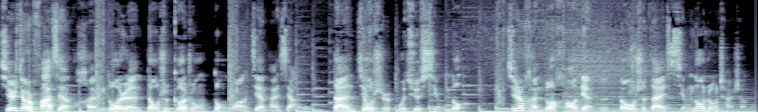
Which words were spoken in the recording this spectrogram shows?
其实就是发现很多人都是各种懂王键盘侠，但就是不去行动。其实很多好点子都是在行动中产生的。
